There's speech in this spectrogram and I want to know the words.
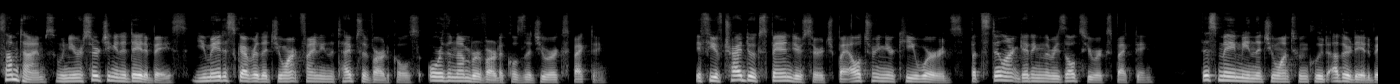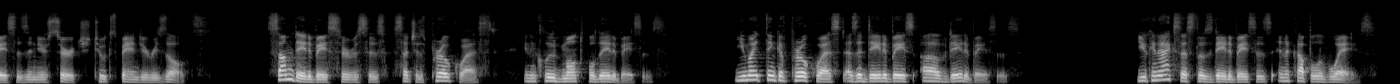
Sometimes, when you are searching in a database, you may discover that you aren't finding the types of articles or the number of articles that you are expecting. If you've tried to expand your search by altering your keywords, but still aren't getting the results you were expecting, this may mean that you want to include other databases in your search to expand your results. Some database services, such as ProQuest, include multiple databases. You might think of ProQuest as a database of databases. You can access those databases in a couple of ways.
